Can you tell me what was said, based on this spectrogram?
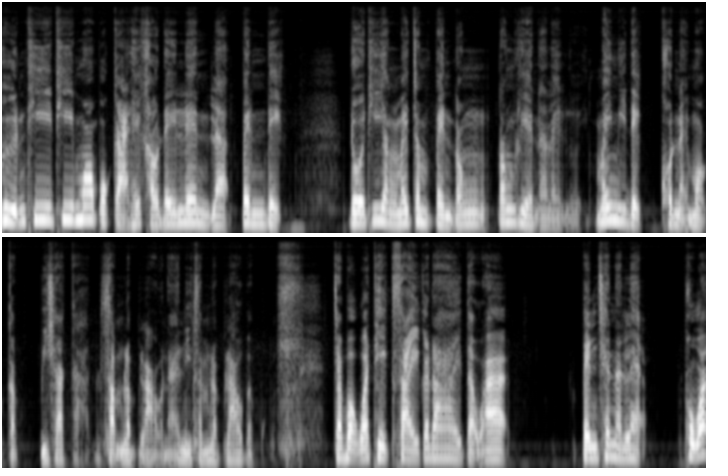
พื้นที่ที่มอบโอกาสให้เขาได้เล่นและเป็นเด็ก โดยที่ยังไม่จำเป็นต้องต้องเรียนอะไรเลย ไม่มีเด็กคนไหนเหมาะกับวิชาการสำหรับเรานะอันนี้สำหรับเราแบบ จะบอกว่าเทคไซก็ได้ แต่ว่าเป็นเช่นนั้นแหละ เพราะว่า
